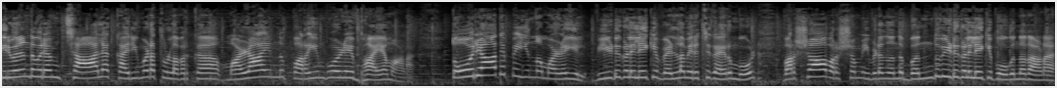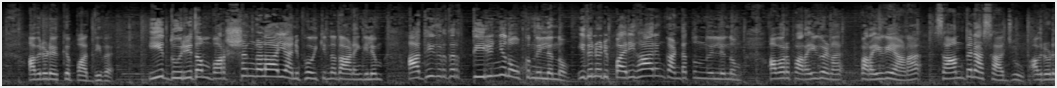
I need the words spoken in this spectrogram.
തിരുവനന്തപുരം ചാല കരിമടത്തുള്ളവർക്ക് മഴ എന്ന് പറയുമ്പോഴേ ഭയമാണ്. തോരാതെ പെയ്യുന്ന മഴയിൽ വീടുകളിലേക്ക് വെള്ളം ഇരച്ചു കയറുമ്പോൾ വർഷാവർഷം ഇവിടെ നിന്ന് ബന്ധുവീടുകളിലേക്ക് പോകുന്നതാണ് അവരുടെയൊക്കെ പതിവ്. ഈ ദുരിതം വർഷങ്ങളായി അനുഭവിക്കുന്നതാണെങ്കിലും അധികൃതർ തിരിഞ്ഞു നോക്കുന്നില്ലെന്നും ഇതിനൊരു പരിഹാരം കണ്ടെത്തുന്നില്ലെന്നും അവർ പറയുകയാണ് പറയുകയാണ് സാന്ത്വന സാജു അവരോട്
